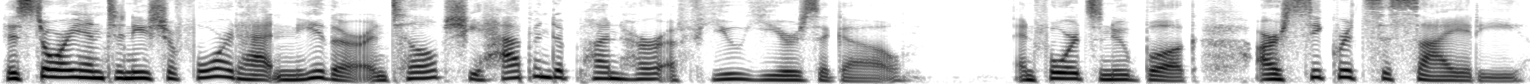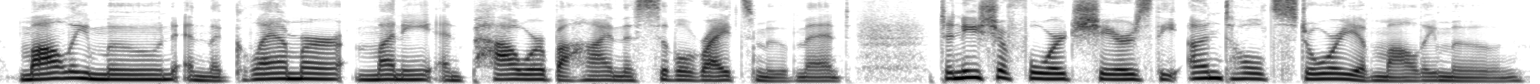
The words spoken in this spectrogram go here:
Historian Tanisha Ford hadn't either until she happened upon her a few years ago. In Ford's new book, Our Secret Society Mollie Moon and the Glamour, Money, and Power Behind the Civil Rights Movement, Tanisha Ford shares the untold story of Mollie Moon,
